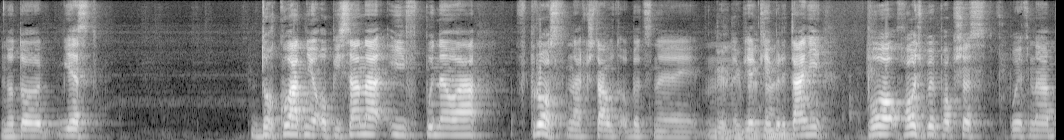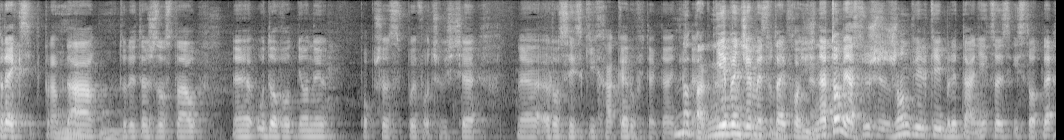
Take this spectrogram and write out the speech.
no to jest dokładnie opisana i wpłynęła wprost na kształt obecnej mm, Wielkiej Wielkiej, Brytanii. Brytanii, po, choćby poprzez wpływ na Brexit, prawda, Mhm, który też został e, udowodniony poprzez wpływ oczywiście e, rosyjskich hakerów i tak dalej. i No tak dalej. tak, Nie tak, będziemy tak, tutaj tak. wchodzić. Nie. Natomiast już rząd Wielkiej Brytanii, co jest istotne,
